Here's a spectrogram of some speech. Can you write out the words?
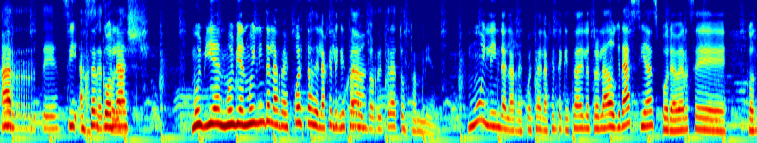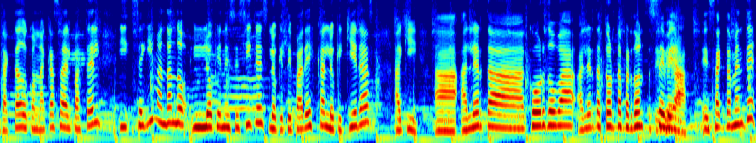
arte. Sí, hacer, collage. Muy bien, muy bien, muy lindas las respuestas de la gente que está. autorretratos también. Muy linda la respuesta de la gente que está del otro lado. Gracias por haberse contactado con la Casa del Pastel y seguí mandando lo que necesites, lo que te parezca, lo que quieras aquí a Alerta Córdoba, Alerta Torta, perdón, CBA. CBA. Exactamente,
